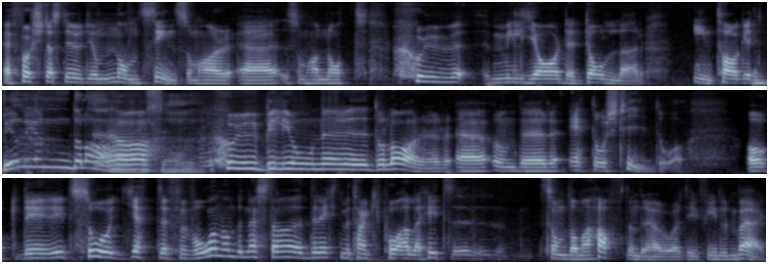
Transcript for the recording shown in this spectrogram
är första studion någonsin som har, eh, som har nått 7 miljarder dollar intaget Billion dollars. Ja. 7 biljoner dollar eh, under ett års tid då. Och det är inte så jätteförvånande nästan direkt med tanke på alla hits eh, som de har haft under det här året i filmväg.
